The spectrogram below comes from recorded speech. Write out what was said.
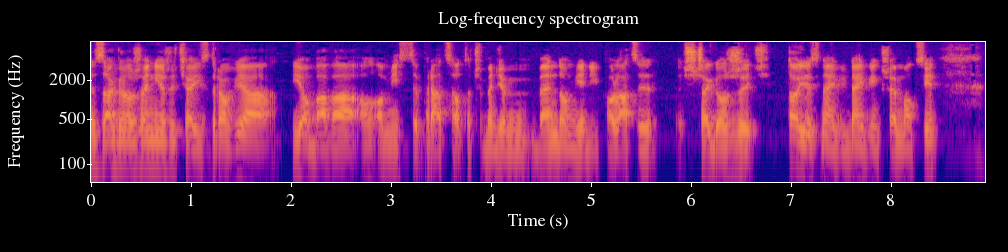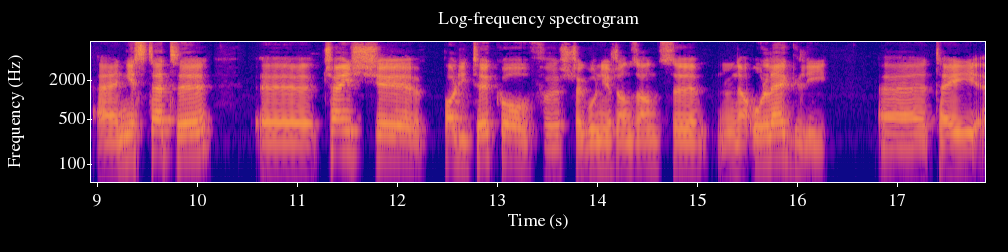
zagrożenie życia i zdrowia i obawa o, o miejsce pracy, o to, czy będziemy, będą mieli Polacy z czego żyć. To jest naj, największe emocje. E, niestety e, część polityków, szczególnie rządzący, no, ulegli E, tej e,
